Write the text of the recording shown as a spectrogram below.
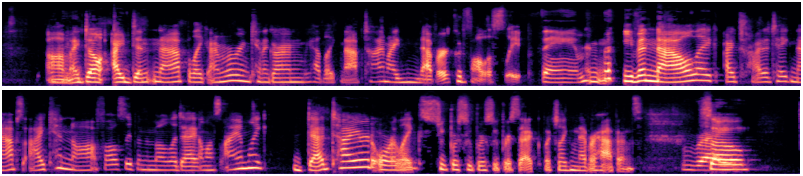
Um, I don't, I didn't nap. Like I remember in kindergarten, we had like nap time. I never could fall asleep. Same. And even now, like I try to take naps. I cannot fall asleep in the middle of the day unless I am like dead tired or like super, super, super sick, which like never happens. Right. So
